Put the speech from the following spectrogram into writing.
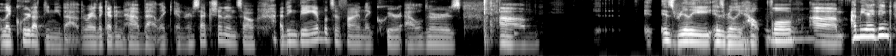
like queer latinidad right? Like i didn't have that like intersection. And so i think being able to find like queer elders um is really is really helpful. Mhm. Um, I mean, I think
